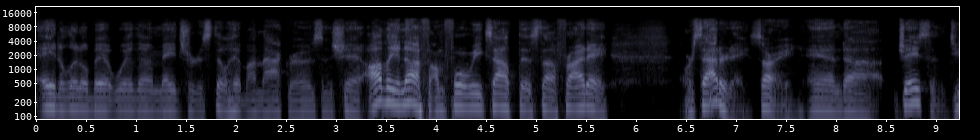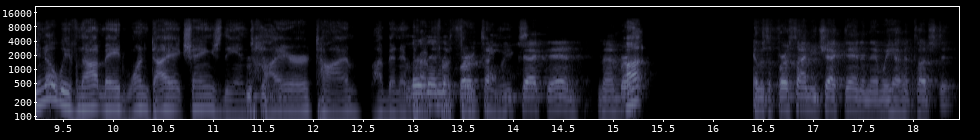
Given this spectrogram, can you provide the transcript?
ate a little bit with him, made sure to still hit my macros and shit. Oddly enough, I'm four weeks out this uh, Friday or Saturday. Sorry. And uh, Jason, do you know we've not made one diet change the entire time I've been in prep for 13 weeks? checked in, remember? Huh? It was the first time you checked in, and then we haven't touched it.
